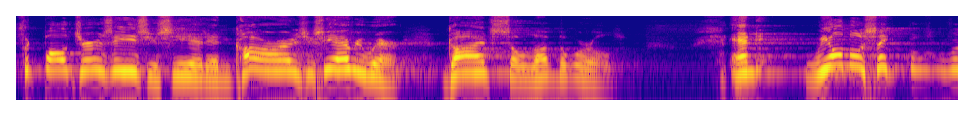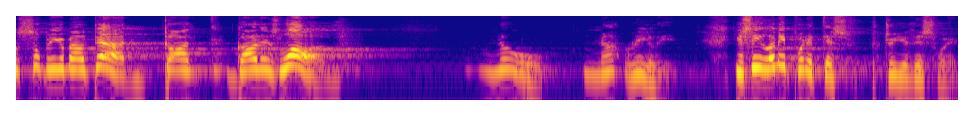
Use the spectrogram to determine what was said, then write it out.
football jerseys, you see it in cars, you see it everywhere. God so loved the world. And we almost think, well, something about that. God, God is love. No, not really. You see, let me put it this to you this way.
